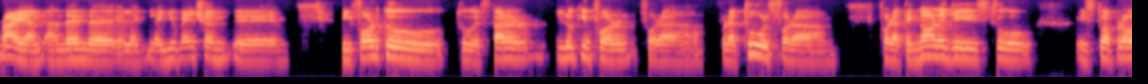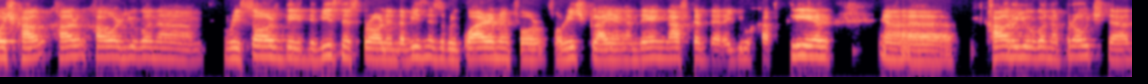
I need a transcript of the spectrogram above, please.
Right, and, and then the, like like you mentioned uh, before to to start looking for for a for a tools for a for a technologies to is to approach how, how, how are you gonna resolve the, the business problem, the business requirement for, for each client. And then after that, you have clear uh, how are you gonna approach that,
